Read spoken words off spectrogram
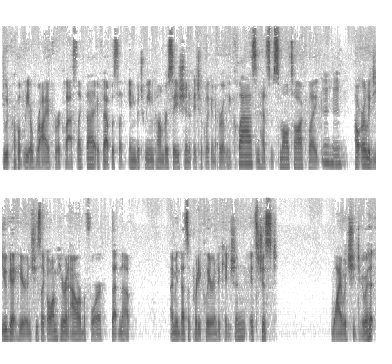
she would probably arrive for a class like that. If that was like in between conversation, if they took like an early class and had some small talk, like, mm-hmm. how early do you get here? And she's like, oh, I'm here an hour before setting up. I mean, that's a pretty clear indication. It's just, why would she do it?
